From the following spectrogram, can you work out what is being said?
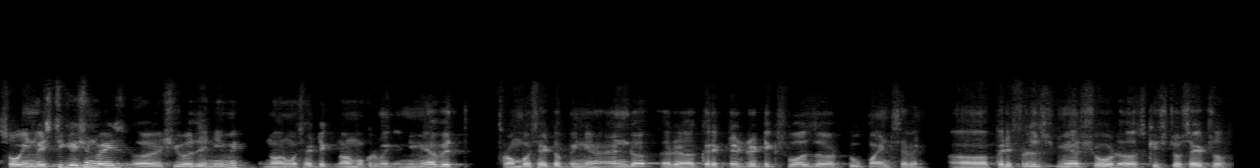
So investigation wise, uh, she was anemic, normocytic, normochromic anemia with thrombocytopenia and uh, corrected retics was uh, 2.7. Uh, peripheral smear showed schistocytes of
